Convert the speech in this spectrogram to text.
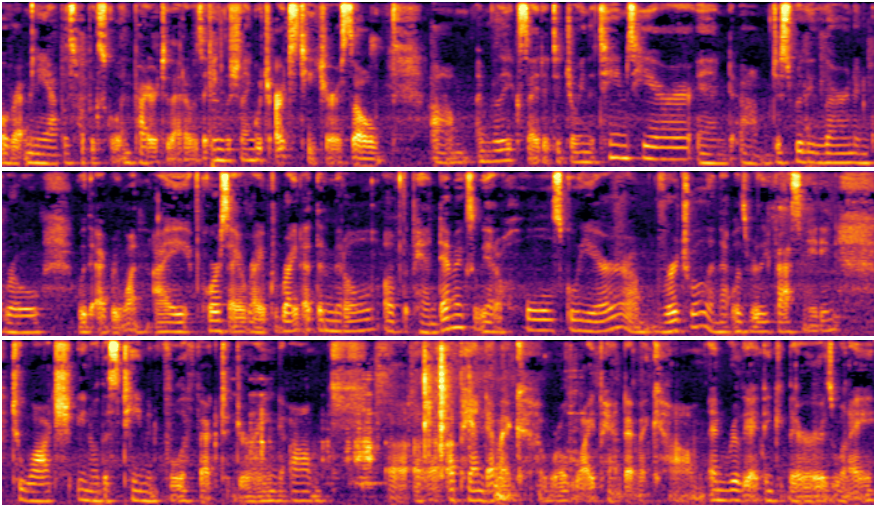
over at Minneapolis Public School. And prior to that, I was an English language arts teacher. So um, I'm really excited to join the teams here and um, just really learn and grow with everyone. I, of course, I arrived right at the middle of the pandemic, so we had a whole school year um, virtual, and that was really fascinating to watch. You know, this team in full effect during um, a, a, pandemic, a worldwide pandemic, um, and really, I think there is when I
